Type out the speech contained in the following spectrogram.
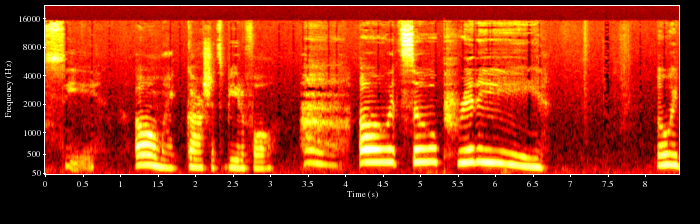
see. Oh my gosh, it's beautiful. Oh, it's so pretty. Oh, I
